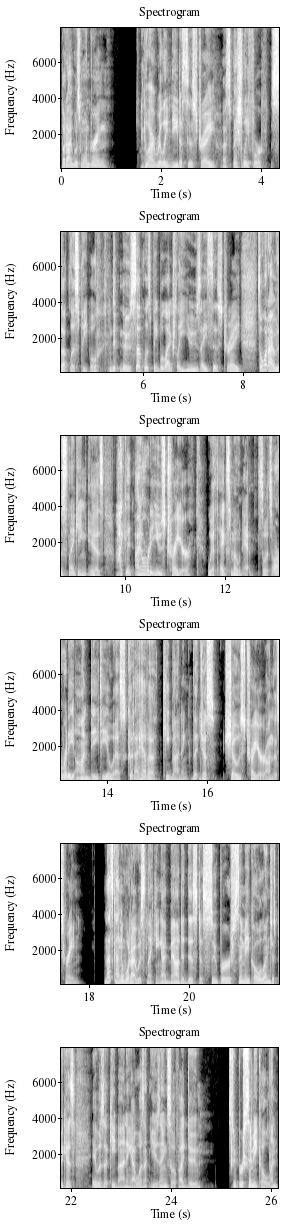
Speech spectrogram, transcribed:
But I was wondering, do I really need a sys tray, especially for suckless people? do suckless people actually use a sys tray? So what I was thinking is, I could I already use Trayer with Xmonad, so it's already on DTOS. Could I have a key binding that just shows Trayer on the screen? And that's kind of what I was thinking. I bounded this to super semicolon just because it was a key binding I wasn't using. So if I do super semicolon,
